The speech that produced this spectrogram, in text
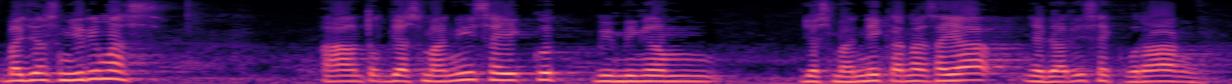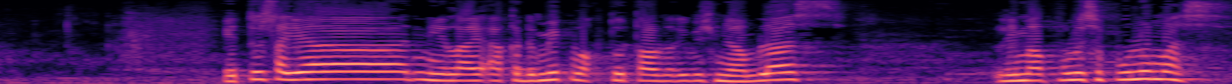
belajar sendiri mas. Ah, untuk jasmani saya ikut bimbingan jasmani karena saya nyadari saya kurang. Itu saya nilai akademik waktu tahun 2019 50 10 mas.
